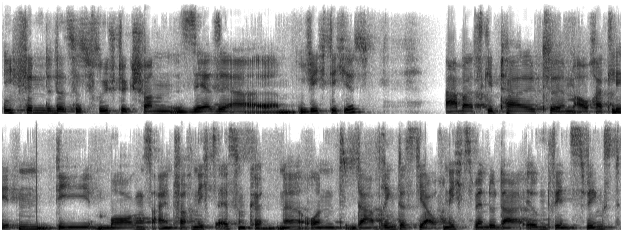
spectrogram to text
ich finde, dass das Frühstück schon sehr, sehr ähm, wichtig ist. Aber es gibt halt ähm, auch Athleten, die morgens einfach nichts essen können. Ne? Und da bringt es dir auch nichts, wenn du da irgendwen zwingst,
